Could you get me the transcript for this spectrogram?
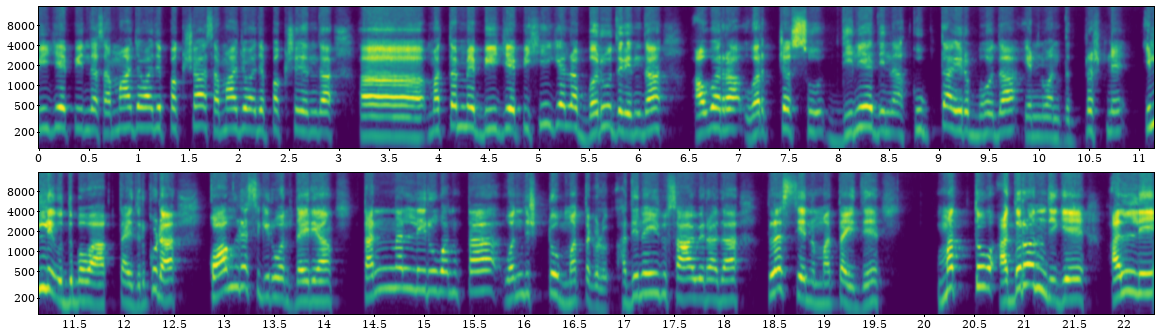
B J ಪಿಯಿಂದ ಸಮಾಜವಾದಿ ಪಕ್ಷ, ಸಮಾಜವಾದಿ ಪಕ್ಷದಿಂದ ಮತ್ತೊಮ್ಮೆ ಬಿ ಜೆ ಪಿ ಹೀಗೆಲ್ಲ ಬರುವುದರಿಂದ ಅವರ ವರ್ಚಸ್ಸು ದಿನೇ ದಿನ ಕುಗ್ತಾ ಇರಬಹುದಾ ಎನ್ನುವಂಥದ್ದು ಪ್ರಶ್ನೆ ಇಲ್ಲಿ ಉದ್ಭವ ಆಗ್ತಾ ಇದ್ರು ಕೂಡ ಕಾಂಗ್ರೆಸ್ಗೆ ಇರುವಂಥ ಧೈರ್ಯ, ತನ್ನಲ್ಲಿರುವಂಥ ಒಂದಿಷ್ಟು ಮತಗಳು, ಹದಿನೈದು ಸಾವಿರದ ಪ್ಲಸ್ ಏನು ಮತ ಇದೆ. ಮತ್ತು ಅದರೊಂದಿಗೆ ಅಲ್ಲಿ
